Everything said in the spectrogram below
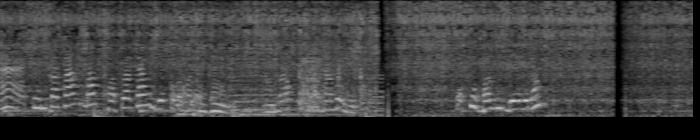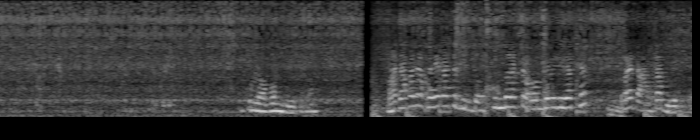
হ্যাঁ শাক বা শাক যে কোনো হ্যাঁ আমরা খসলা শাকও বলি একটু হলুদ দিয়ে দিলাম। একটু লবণ দিয়ে দিলাম। ভাজা ভাজা হয়ে গেছে কিন্তু। সুন্দর একটা গন্ধ বেরিয়ে গেছে। এবার ডালটা দিয়ে দেবো।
